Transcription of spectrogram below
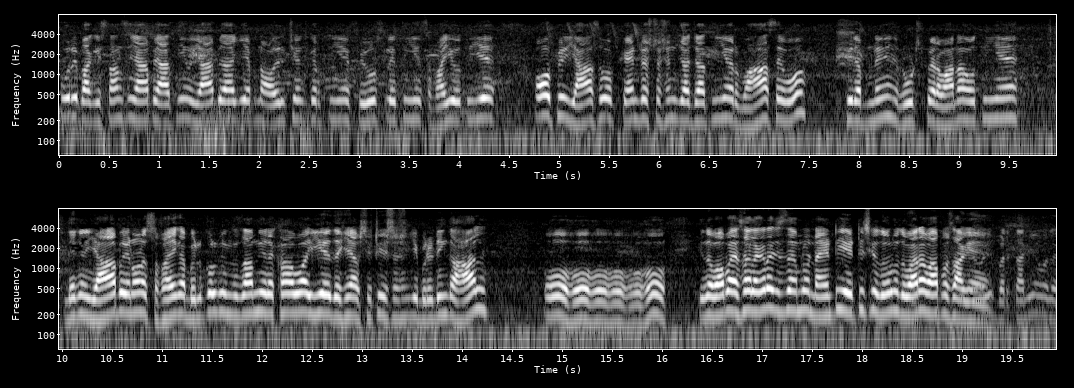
पूरे पाकिस्तान से यहाँ पे आती हैं वो यहाँ पे आके अपना ऑयल चेंज करती हैं फ्यूल्स लेती हैं सफ़ाई होती है और फिर यहाँ से वो कैंट स्टेशन जा जाती हैं और वहाँ से वो फिर अपने रूट्स पर रवाना होती हैं। लेकिन यहाँ पर इन्होंने सफ़ाई का बिल्कुल भी इंतज़ाम नहीं रखा हुआ। ये देखें आप सिटी स्टेशन की बिल्डिंग का हाल। ओ हो हो हो हो। हो ये तो बाबा ऐसा लग रहा है जैसे हम लोग नाइनटी एटीज़ के दौर में दोबारा वापस आ गए हैं। बरतानिया वाले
